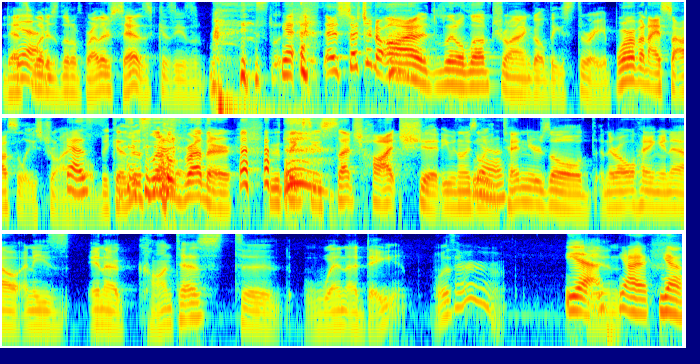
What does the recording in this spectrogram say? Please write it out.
That's Yeah. what his little brother says because he's. he's Yeah. There's such an odd little love triangle. These three, more of an isosceles triangle, Yes. because this little brother who thinks he's such hot shit, even though he's Yeah. only ten years old, and they're all hanging out, and he's in a contest to win a date with her. Yeah. yeah, yeah.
